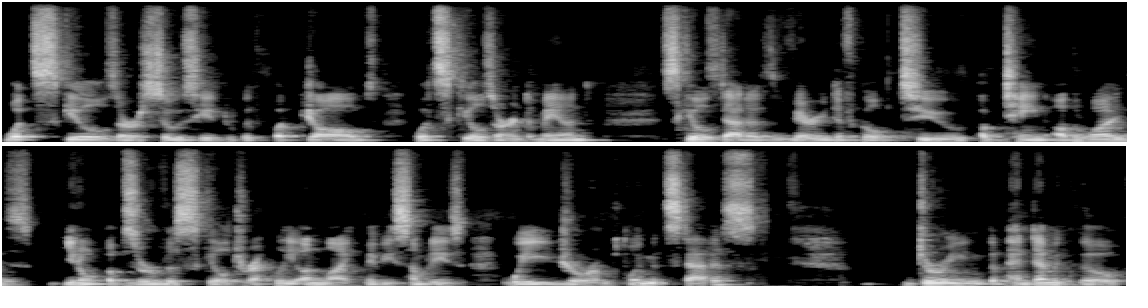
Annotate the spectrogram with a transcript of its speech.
What skills are associated with what jobs, what skills are in demand. Skills data is very difficult to obtain otherwise. You don't observe a skill directly, unlike maybe somebody's wage or employment status. During the pandemic, though,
